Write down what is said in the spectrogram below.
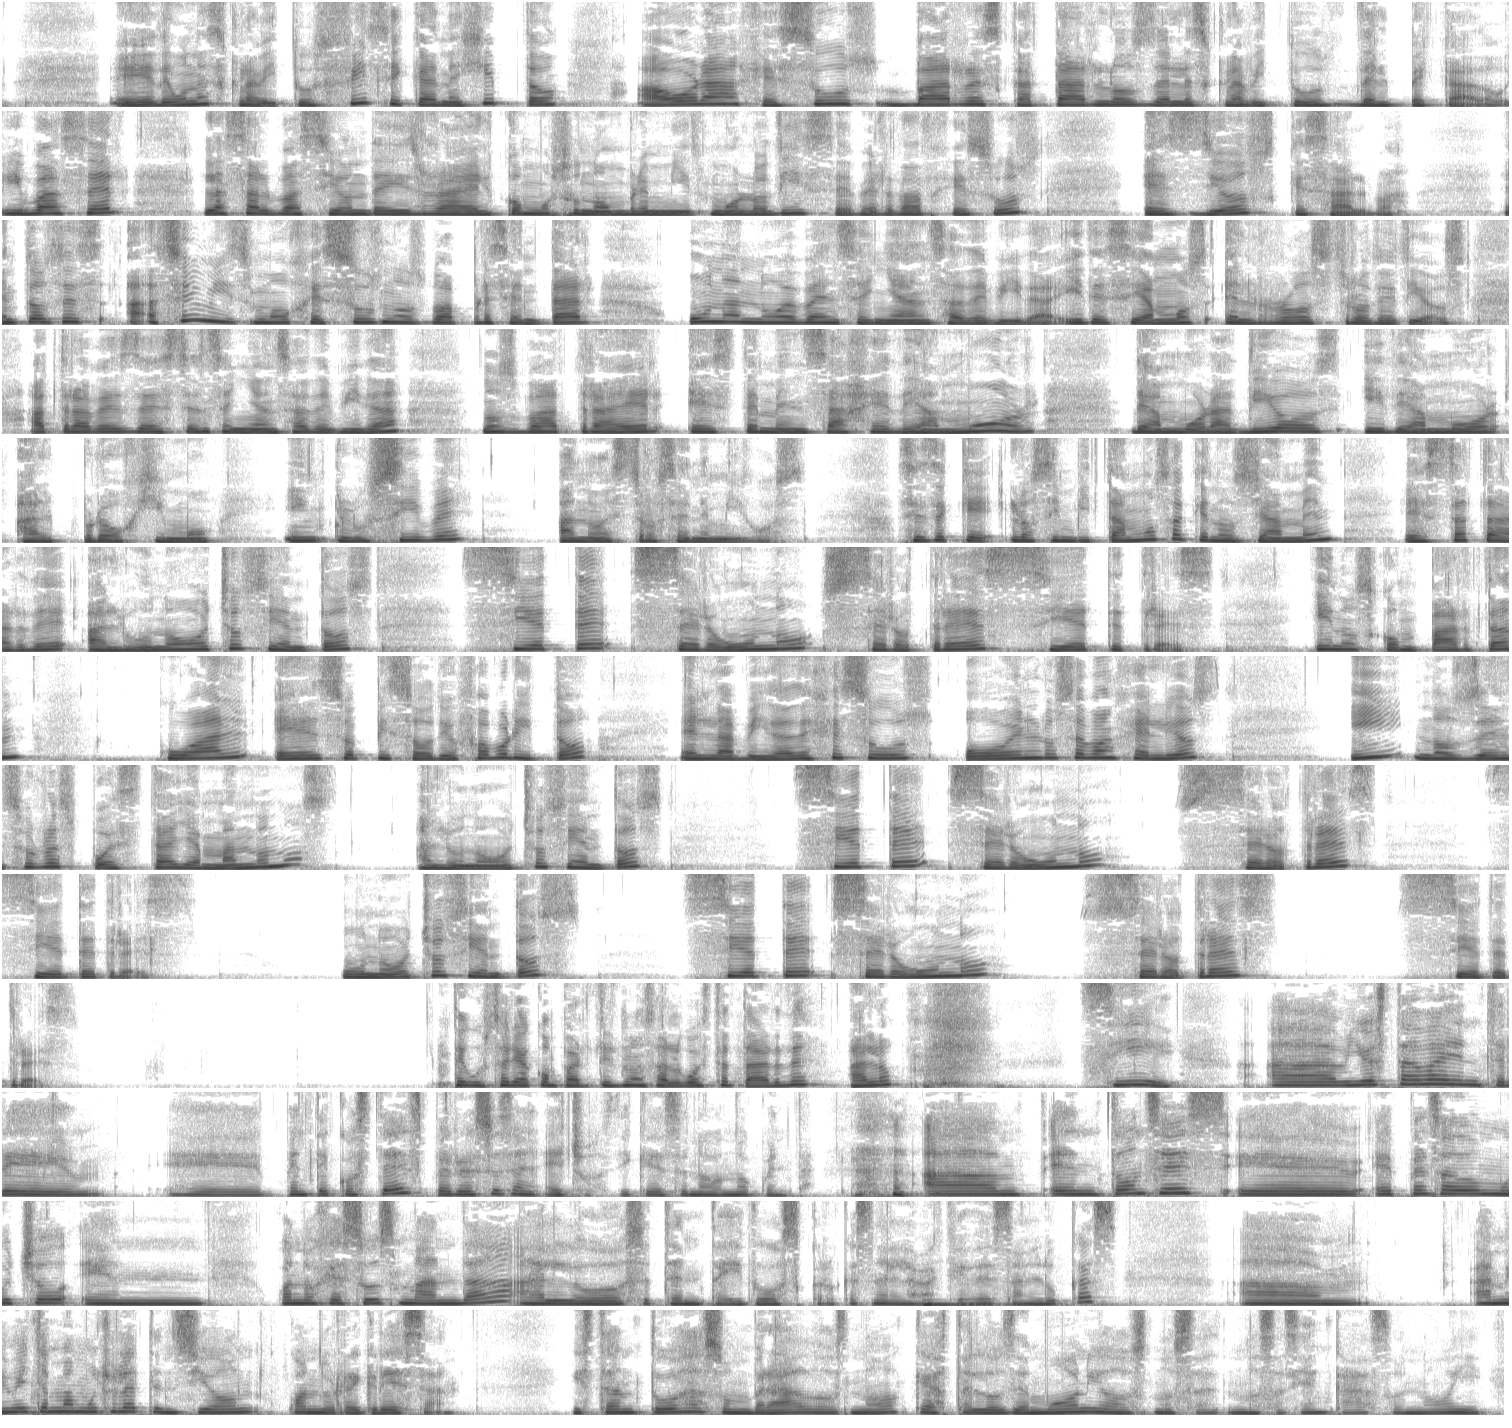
eh, de una esclavitud física en Egipto, ahora Jesús va a rescatarlos de la esclavitud del pecado y va a ser la salvación de Israel como su nombre mismo lo dice, ¿verdad? Jesús es Dios que salva. Entonces, asimismo, Jesús nos va a presentar una nueva enseñanza de vida y deseamos el rostro de Dios. A través de esta enseñanza de vida nos va a traer este mensaje de amor de amor a Dios y de amor al prójimo, inclusive a nuestros enemigos. Así es de que los invitamos a que nos llamen esta tarde al 1-800-701-0373 y nos compartan cuál es su episodio favorito en la vida de Jesús o en los evangelios y nos den su respuesta llamándonos al 1 800 701 0373 1 800 701 0373 ¿Te gustaría compartirnos algo esta tarde, Alo? Sí, uh, yo estaba entre eh, Pentecostés, pero eso es en hecho, así que eso no, no cuenta. um, entonces, eh, he pensado mucho en cuando Jesús manda a los 72, creo que es en el Evangelio de San Lucas, a mí me llama mucho la atención cuando regresan y están todos asombrados, ¿no? Que hasta los demonios nos, nos hacían caso, ¿no? Y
